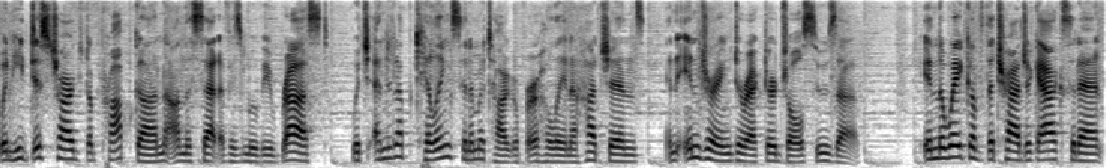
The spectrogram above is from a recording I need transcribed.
when he discharged a prop gun on the set of his movie Rust, which ended up killing cinematographer Halyna Hutchins and injuring director Joel Souza. In the wake of the tragic accident,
